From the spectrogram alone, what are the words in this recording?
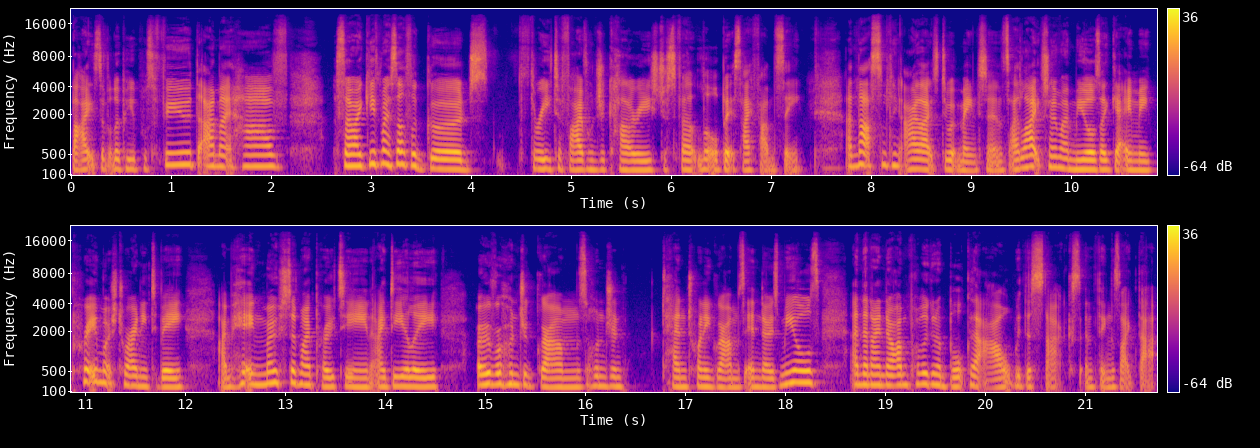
bites of other people's food that I might have. So I give myself a good three to 500 calories just for little bits I fancy. And that's something I like to do at maintenance. I like to know my meals are getting me pretty much to where I need to be. I'm hitting most of my protein, ideally over 100 grams, 100 10, 20 grams in those meals. And then I know I'm probably going to bulk that out with the snacks and things like that.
